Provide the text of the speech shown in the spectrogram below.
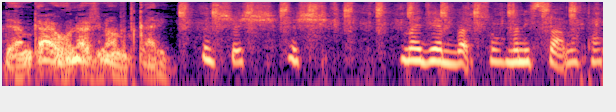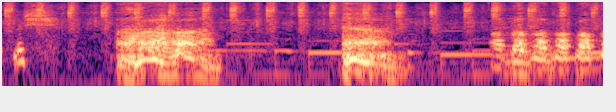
ደንጋይ ሆነሽ ነው የምትቀሪ። እሺ እሺ መቼም በእርሶ ምን ይሳኖታል? እሺ አባባባባባ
